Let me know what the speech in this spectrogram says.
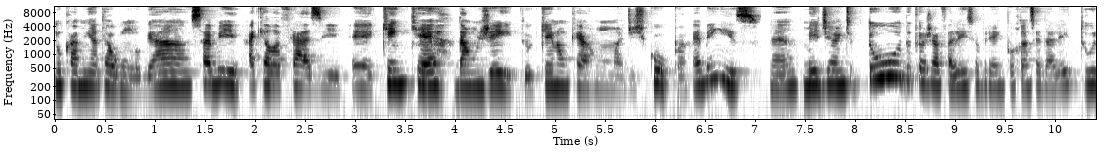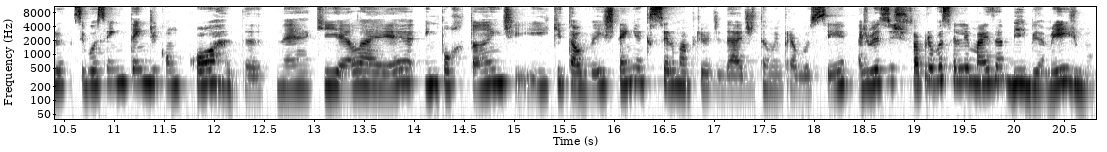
no caminho até algum lugar, sabe aquela frase, é, quem quer dar um jeito, quem não quer arruma uma desculpa? É bem isso, né? Mediante tudo que eu já falei sobre a importância da leitura, se você entende e concorda, né, que ela é importante e que talvez tenha que ser uma prioridade também para você, às vezes só para você ler mais a Bíblia mesmo,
